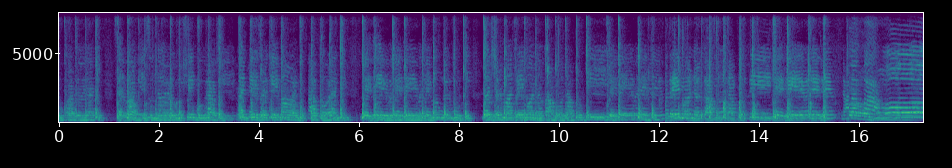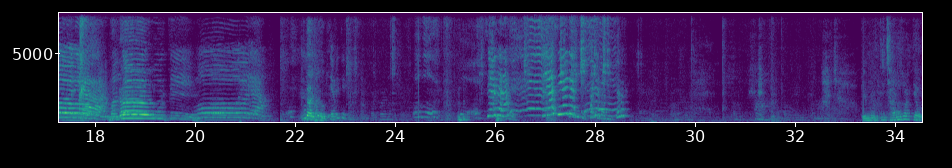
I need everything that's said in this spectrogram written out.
कृपादयाची सर्वांगी सुंदर सिंदुराची कंठे झळके माळ फळांची जय देव जय देव जय मंगलमूर्ती. दर्शन मात्रे मन कामना पूर्ती. जय देव जय देव त्रे मन कामना पूर्ती. जय देव जय देव. बाप्पा मोरया. मंगल मूर्ती मोरया काय ठेवते? तेवढी ती. सिया धरा. सिया, सिया धर. हा धरा. हे बघ. ही मूर्ती छानच वाटते अहो.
